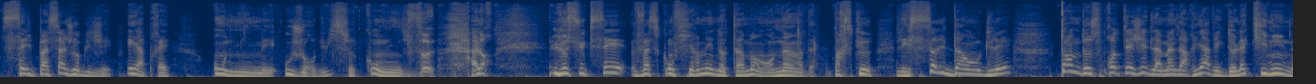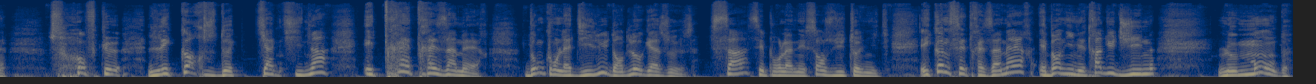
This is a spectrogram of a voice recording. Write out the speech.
C'est le passage obligé. Et après, on y met aujourd'hui ce qu'on y veut. Alors, le succès va se confirmer notamment en Inde, parce que les soldats anglais tentent de se protéger de la malaria avec de la quinine. Sauf que l'écorce de quinquina est très très amère. Donc on la dilue dans de l'eau gazeuse. Ça, c'est pour la naissance du tonique. Et comme c'est très amer, eh ben on y mettra du gin. Le monde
